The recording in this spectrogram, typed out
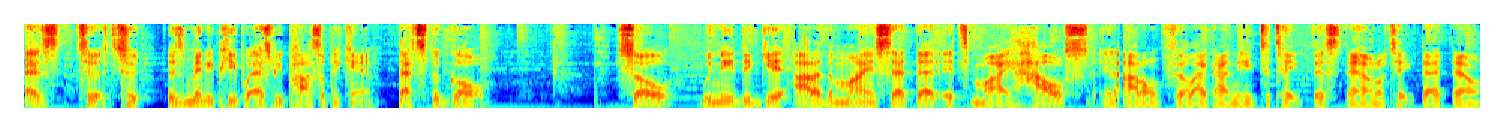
as to, to as many people as we possibly can. That's the goal. So we need to get out of the mindset that it's my house and I don't feel like I need to take this down or take that down.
